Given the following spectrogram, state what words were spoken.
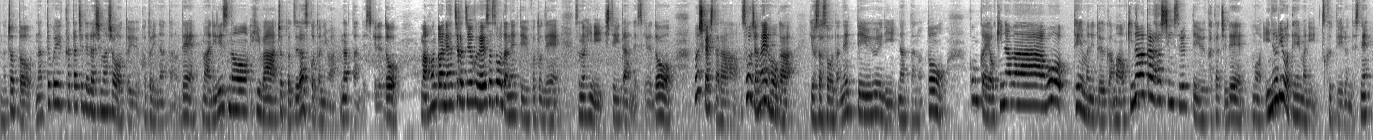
あのちょっと納得いく形で出しましょうということになったので、まあ、リリースの日はちょっとずらすことにはなったんですけれどまあ本当はね8月8日が良さそうだねっていうことでその日にしていたんですけれどもしかしたらそうじゃない方が良さそうだねっていうふうになったのと今回沖縄をテーマにというか、まあ、沖縄から発信するっていう形で、まあ、祈りをテーマに作っているんですね。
